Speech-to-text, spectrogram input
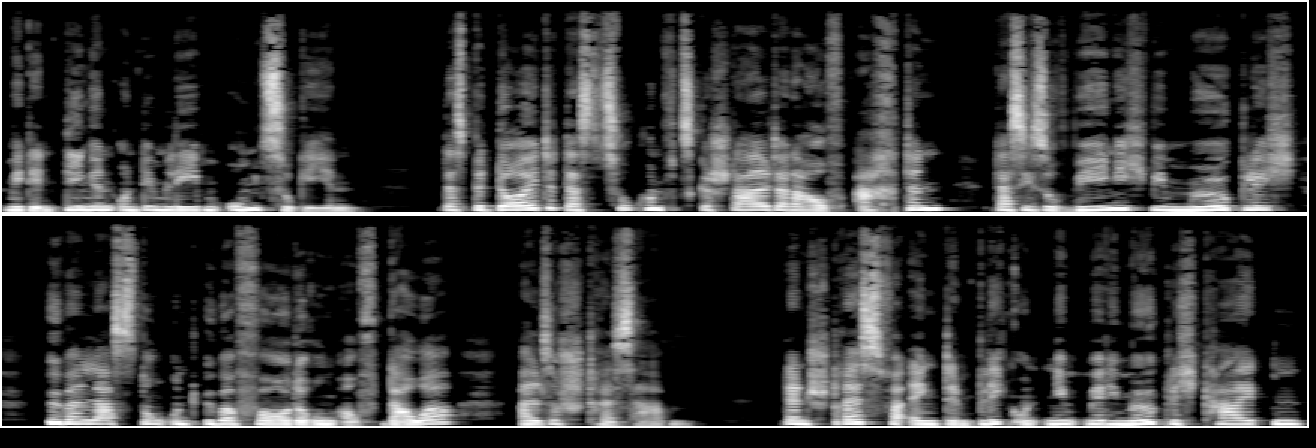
mit den Dingen und dem Leben umzugehen. Das bedeutet, dass Zukunftsgestalter darauf achten, dass sie so wenig wie möglich Überlastung und Überforderung auf Dauer, also Stress haben. Denn Stress verengt den Blick und nimmt mir die Möglichkeiten,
